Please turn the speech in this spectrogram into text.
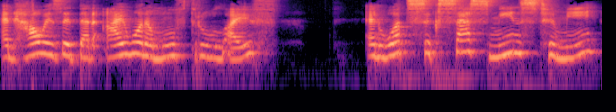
and how is it that I want to move through life and what success means to me.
